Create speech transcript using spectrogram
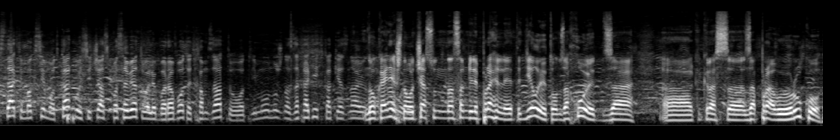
Кстати, Максим, вот как вы сейчас посоветовали бы работать Хамзату? Вот ему нужно заходить, как я знаю, Ну, конечно, правую. вот сейчас он на самом деле правильно это делает. Он заходит за э, как раз э, за правую руку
